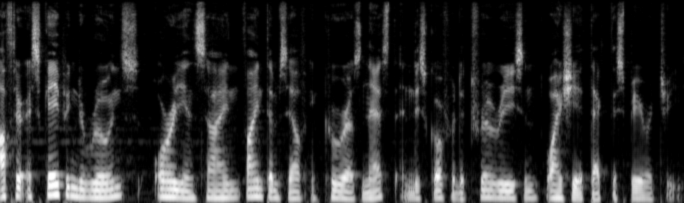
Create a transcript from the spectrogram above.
After escaping the ruins, Ori and Sein find themselves in Kuro's nest and discover the true reason why she attacked the spirit tree.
